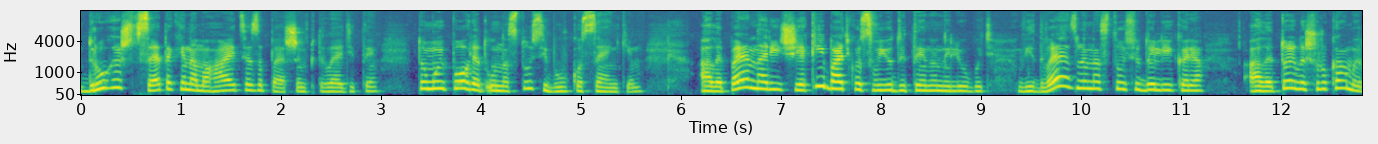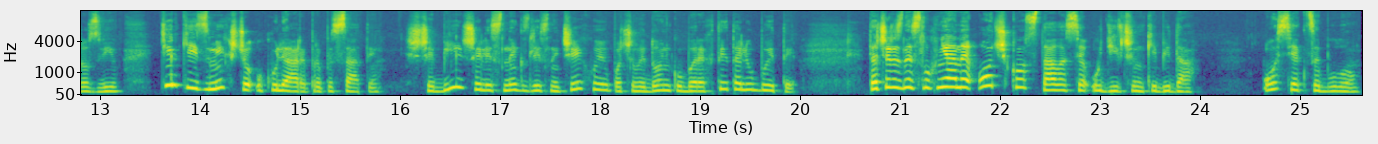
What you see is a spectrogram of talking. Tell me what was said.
друге ж все-таки намагається за першим підгледіти. Тому й погляд у Настусі був косеньким. Але певна річ, який батько свою дитину не любить. Відвезли Настусю до лікаря, але той лиш руками розвів, тільки й зміг що окуляри приписати. Ще більше лісник з лісничихою почали доньку берегти та любити. Та через неслухняне очко сталася у дівчинки біда. Ось як це було.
